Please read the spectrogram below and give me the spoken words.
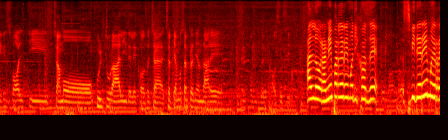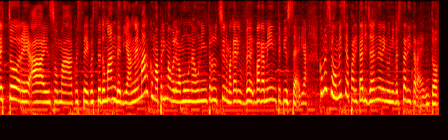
i risvolti, diciamo, culturali delle cose. Cioè, cerchiamo sempre di andare nel fondo delle cose, sì. Allora, noi parleremo di cose. Sfideremo il rettore a insomma queste, queste domande di Anna e Marco, ma prima volevamo una, un'introduzione magari vagamente più seria. Come siamo messi a parità di genere in Università di Trento?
